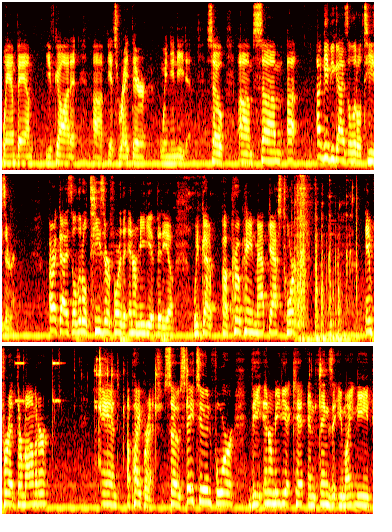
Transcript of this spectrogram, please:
wham bam, you've got it. Uh, it's right there when you need it. So um, some, uh, I'll give you guys a little teaser. All right, guys, a little teaser for the intermediate video. We've got a, a propane map gas torch infrared thermometer, and a pipe wrench. So stay tuned for the intermediate kit and things that you might need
